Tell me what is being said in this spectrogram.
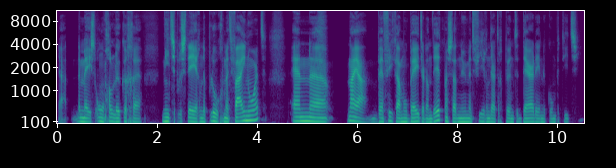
ja, de meest ongelukkige, niets presterende ploeg met Feyenoord. En eh, nou ja, Benfica moet beter dan dit, maar staat nu met 34 punten derde in de competitie.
